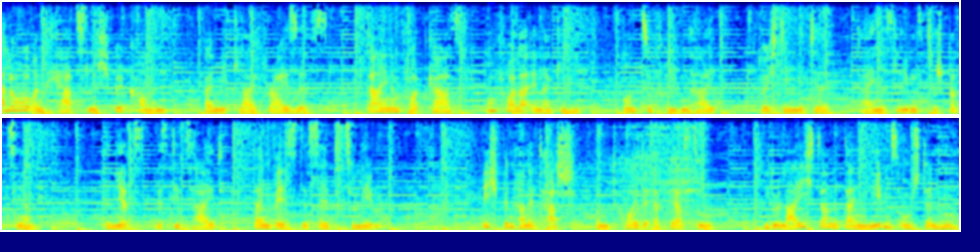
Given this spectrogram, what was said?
Hallo und herzlich willkommen bei Midlife Rises, deinem Podcast, um voller Energie und Zufriedenheit durch die Mitte deines Lebens zu spazieren. Denn jetzt ist die Zeit, dein bestes Selbst zu leben. Ich bin Hanne Tasch und heute erfährst du, wie du leichter mit deinen Lebensumständen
